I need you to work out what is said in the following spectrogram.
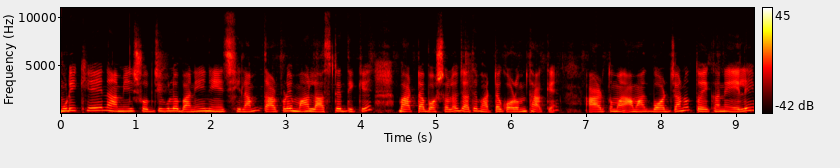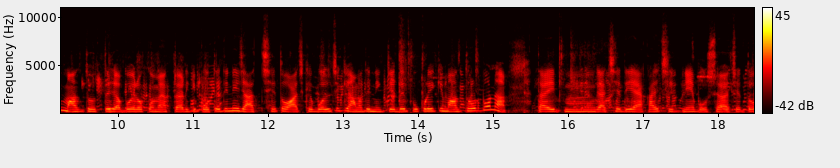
মুড়ি খেয়ে না আমি সবজিগুলো বানিয়ে নিয়েছিলাম। তারপরে মা লাস্টের দিকে ভাতটা বসালো যাতে ভাতটা গরম থাকে। আর তোমার, আমার বর জানো তো, এখানে এলেই মাছ ধরতে যাব, এরকম একটা আর কি প্রতিদিনই যাচ্ছে। তো আজকে বলছে কি, আমাদের নিজেদের পুকুরে কি মাছ ধরবো না? তাই গেছে দিয়ে একাই ছিপ নিয়ে বসে আছে তো।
